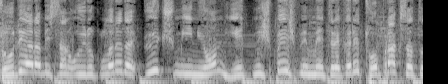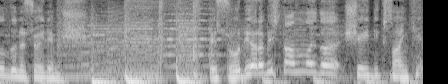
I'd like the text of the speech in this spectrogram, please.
Suudi Arabistan uyruklulara da 3 milyon 75 bin metrekare toprak satıldığını söylemiş. E Suudi Arabistan'la da şeydik sanki.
